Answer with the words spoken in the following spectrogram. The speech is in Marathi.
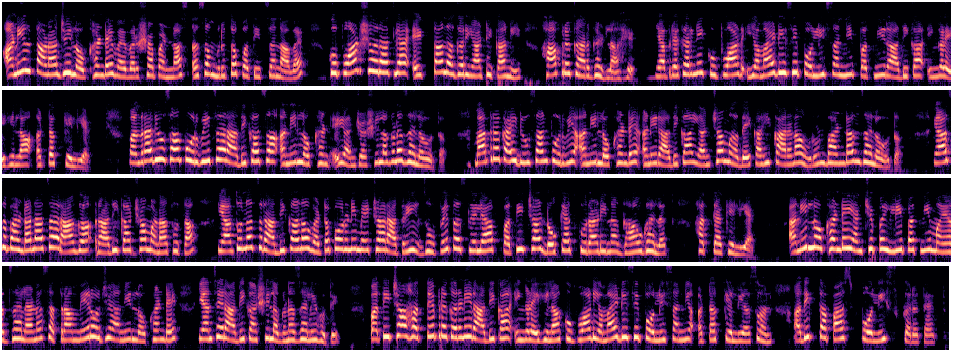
अनिल तानाजी लोखंडे वय वर्ष पन्नास असं मृत पतीचं नाव आहे. कुपवाड शहरातल्या एकता नगर या ठिकाणी हा प्रकार घडला आहे. या प्रकरणी Kupwad M I D C पोलिसांनी पत्नी राधिका इंगळे हिला अटक केली आहे. पंधरा दिवसांपूर्वीच राधिकाचं अनिल लोखंडे यांच्याशी लग्न झालं होतं. मात्र काही दिवसांपूर्वी अनिल लोखंडे आणि राधिका यांच्यामध्ये काही कारणावरून भांडण झालं होतं. याच भांडणाचा राग राधिकाच्या मनात होता. यातूनच राधिकानं वटपौर्णिमेच्या रात्री झोपेत असलेल्या पतीच्या डोक्यात कुराडीनं घाव घालत हत्या केली आहे. अनिल लोखंडे यांची पहिली पत्नी मयत झाल्यानं सतरा मे रोजी अनिल लोखंडे यांचे राधिकाशी लग्न झाले होते. पतीच्या हत्येप्रकरणी राधिका इंगळे हिला Kupwad M I D C पोलिसांनी अटक केली असून अधिक तपास पोलीस करत आहेत.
